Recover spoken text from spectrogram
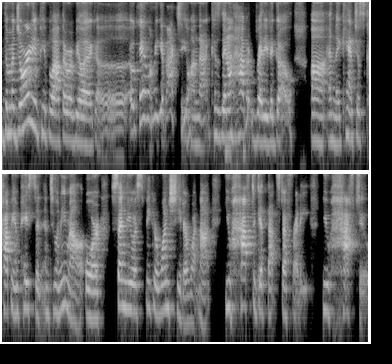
the majority of people out there would be like, uh, okay, let me get back to you on that because they don't have it ready to go. Uh, and they can't just copy and paste it into an email or send you a speaker one sheet or whatnot. You have to get that stuff ready. You have to.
